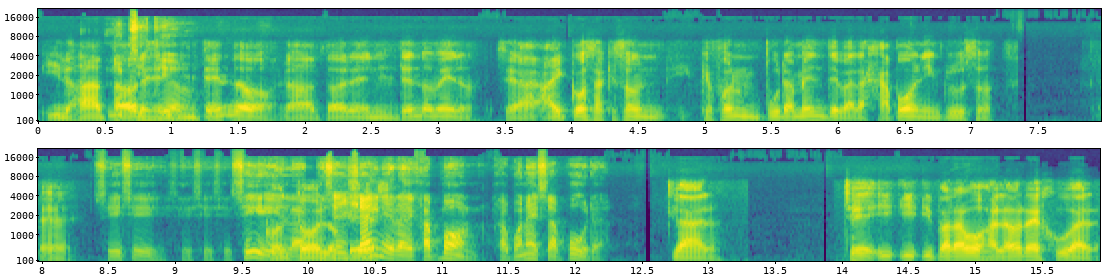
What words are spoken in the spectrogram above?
Y los adaptadores de. Nintendo, los adaptadores de Nintendo menos. O sea, hay cosas que son que fueron puramente para Japón incluso. Eh, Sí, sí, sí, sí, sí. Sí, Con la todo lo que Engine es. era de Japón, japonesa pura. claro. Che, y, y, y para vos, a la hora de jugar,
